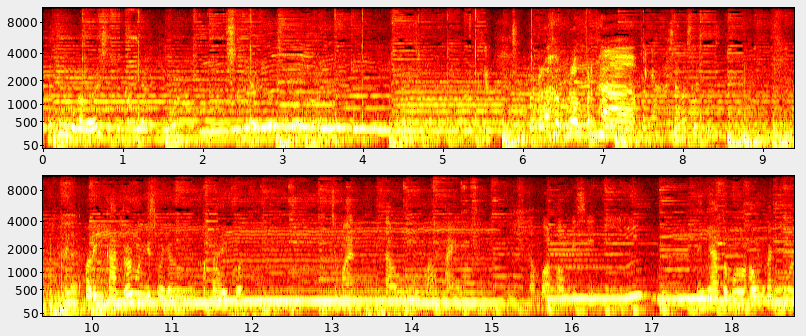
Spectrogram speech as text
berarti yang buka iOS satu miliar paling katro mengis megang HP iPhone cuman tahu apa ya? Tombol home di sini. Kayaknya tombol home kan cuma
